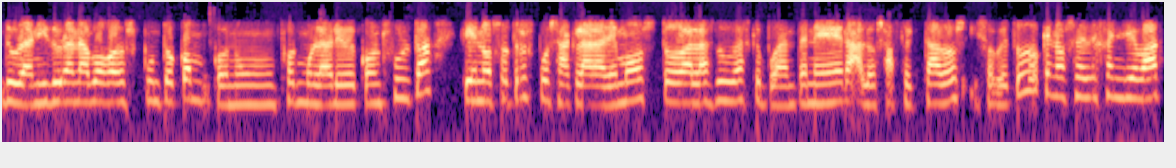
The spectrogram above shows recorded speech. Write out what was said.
duraniduranabogados.com, con un formulario de consulta que nosotros pues aclararemos todas las dudas que puedan tener a los afectados y sobre todo que no se dejen llevar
